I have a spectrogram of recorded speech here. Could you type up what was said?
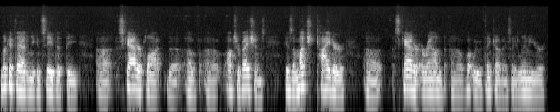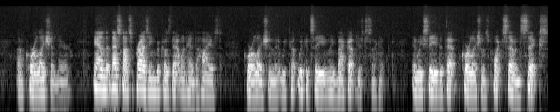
Look at that and you can see that the uh, scatter plot the, of uh, observations is a much tighter uh, scatter around uh, what we would think of as a linear correlation there. And that's not surprising because that one had the highest correlation that we could, we could see. Let me back up just a second and we see that that correlation was 0.76.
